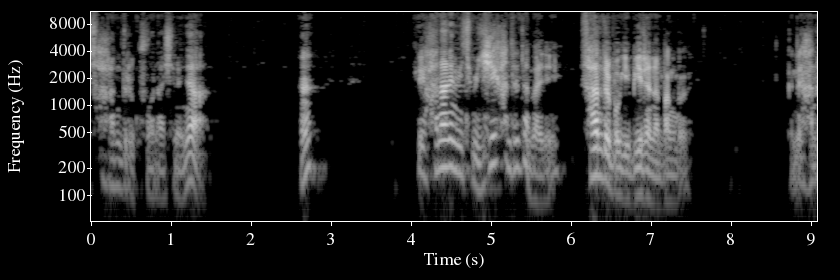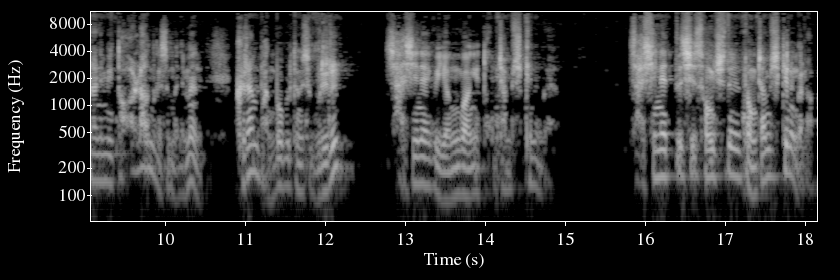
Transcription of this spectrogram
사람들을 구원하시느냐? 에? 하나님이 지금 이해가 안 된단 말이에요. 사람들 보기에 미련한 방법. 근데 하나님이 놀라운 것은 뭐냐면 그런 방법을 통해서 우리를 자신의 그 영광에 동참시키는 거예요. 자신의 뜻이 성취되는 동참시키는 거라고.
